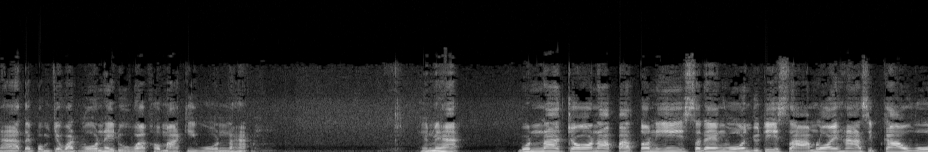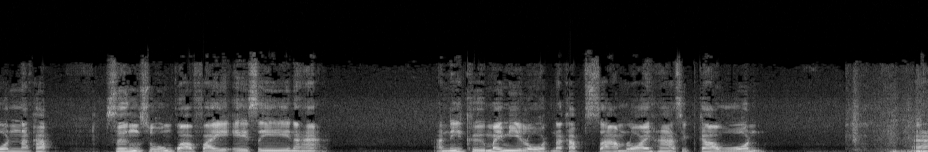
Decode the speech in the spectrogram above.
นะฮะ แต่ผมจะวัดโวลต์ให้ดูว่าเขามากี่โวลต์นะฮะ เห็นไหมฮะ บนหน้าจอหน้าปัดตอนนี้แสดงโวลต์อยู่ที่ 359 โวลต์นะครับ ซึ่งสูงกว่าไฟ AC นะฮะ อันนี้คือไม่มีโหลดนะครับ 359 โวลต์ อ่า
